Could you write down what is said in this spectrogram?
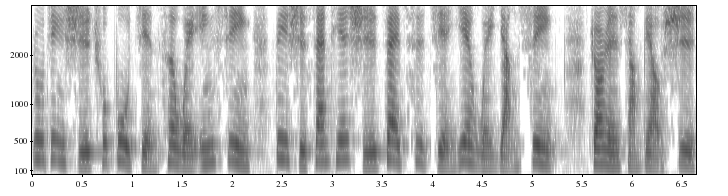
入境时初步检测为阴性，第十三天时再次检验为阳性。庄仁祥表示，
